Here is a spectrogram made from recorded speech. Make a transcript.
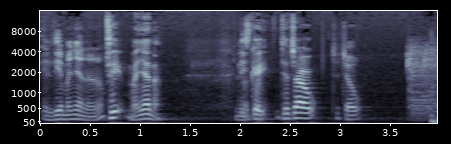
el día de mañana, ¿no? Sí, mañana. Listo. Ok, chao, chao. Chao, chao.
